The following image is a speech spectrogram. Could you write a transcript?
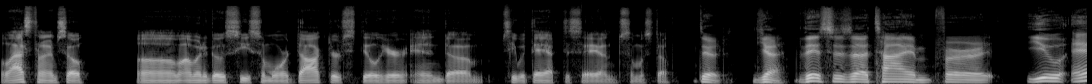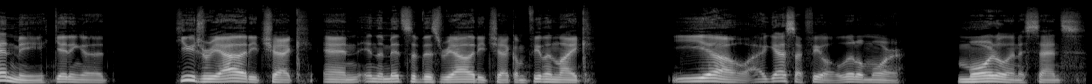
last time. So um, I'm going to go see some more doctors still here and um, see what they have to say on some of stuff. Dude, yeah. This is a time for you and me getting a huge reality check. And in the midst of this reality check, I'm feeling like, yo, I guess I feel a little more mortal in a sense.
